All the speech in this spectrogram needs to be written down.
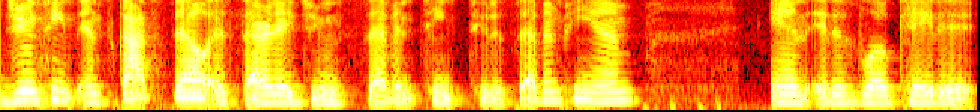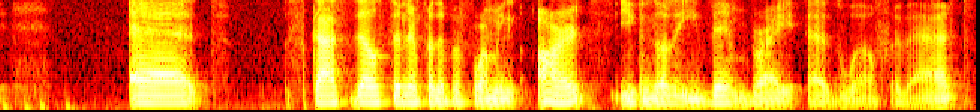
Juneteenth in Scottsdale is Saturday, June 17th, 2 to 7 p.m. And it is located at Scottsdale Center for the Performing Arts. You can go to Eventbrite as well for that.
